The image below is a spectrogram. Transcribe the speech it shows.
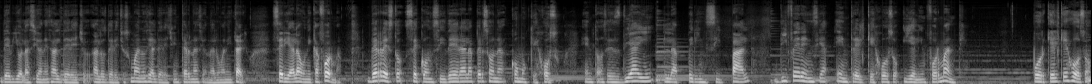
de violaciones al derecho, a los derechos humanos y al derecho internacional humanitario. Sería la única forma. De resto, se considera a la persona como quejoso. Entonces, de ahí la principal diferencia entre el quejoso y el informante. Porque el quejoso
